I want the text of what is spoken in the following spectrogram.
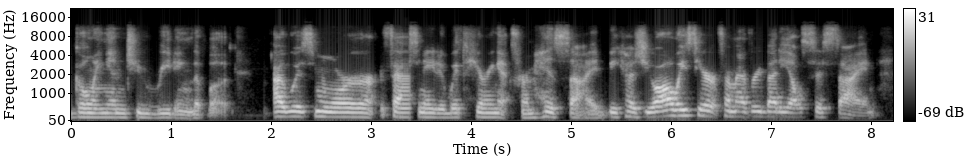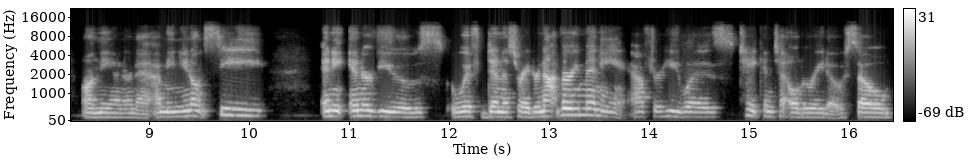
going into reading the book. I was more fascinated with hearing it from his side because you always hear it from everybody else's side on the internet. I mean, you don't see any interviews with Dennis Rader, not very many after he was taken to El Dorado. So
